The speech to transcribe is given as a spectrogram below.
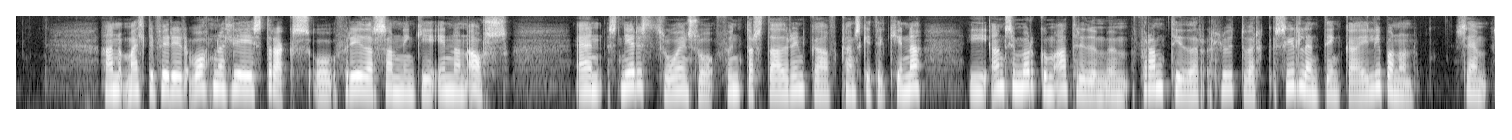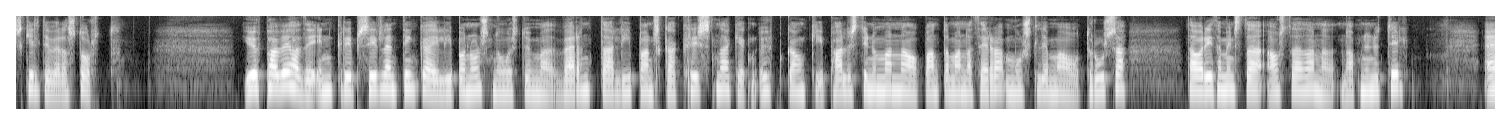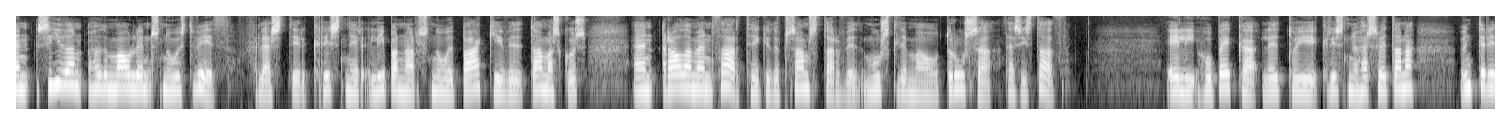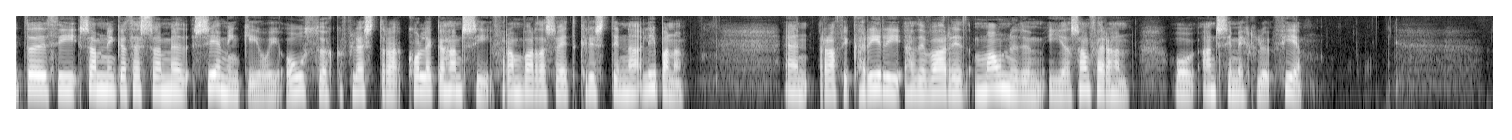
Hann mælti fyrir vopnallegi strax og fríðarsamningi innan árs, en snerist svo eins og fundarstaðurinn gaf kannski til kynna í ansi mörgum atriðum um framtíðar hlutverk sírlendinga í Líbanon sem skildi vera stort. Í upphafi hafði yngripp sírlendinga í Líbanons núist um að vernda líbanska kristna gegn uppgangi palestinumanna og bandamanna þeirra, muslima og drúsa. Það var í það minsta ástæðan að nafninu til. En síðan hafðu málinn snúist við. Flestir kristnir líbanar snúið baki við Damaskus en ráðamenn þar tekið upp samstarf við muslima og drúsa þessi stað. Eli Hobeika, leðtogi kristnu hersveitana, Undirritaði því samninga þessa með semingi og í óþökk flestra kollega hans í framvarðasveit Kristina Líbana. En Rafik Hariri hafði varið mánuðum í að samfæra hann og ansi miklu fjö.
